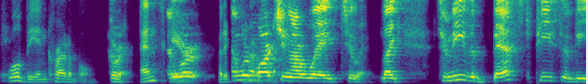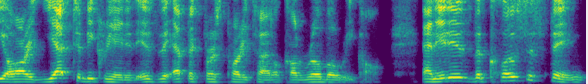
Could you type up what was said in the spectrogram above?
it will be incredible. Correct. And scary. And we're, and we're marching our way to it. Like to me, the best piece of VR yet to be created is the epic first party title called Robo Recall. And it is the closest thing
